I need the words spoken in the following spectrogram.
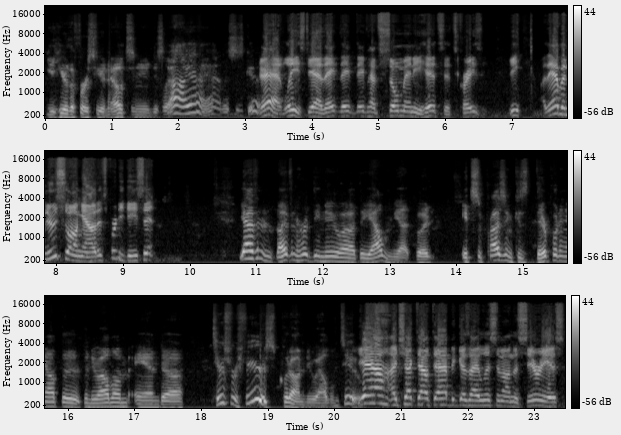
you hear the first few notes and you're just like oh yeah yeah this is good Yeah, at least. Yeah, they they they've had so many hits. It's crazy. They have a new song out. It's pretty decent. Yeah, I haven't I haven't heard the new uh, the album yet, but it's surprising because they're putting out the the new album and uh, Tears for Fears put out a new album too. Yeah, I checked out that because I listen on the Sirius.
